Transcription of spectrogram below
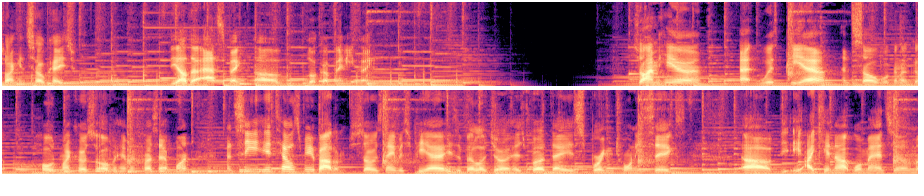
so I can showcase the other aspect of look up anything. So I'm here at, with Pierre, and so we're gonna go, hold my cursor over him and press F1, and see, it tells me about him. So his name is Pierre, he's a villager, his birthday is spring 26. Uh, I cannot romance him,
